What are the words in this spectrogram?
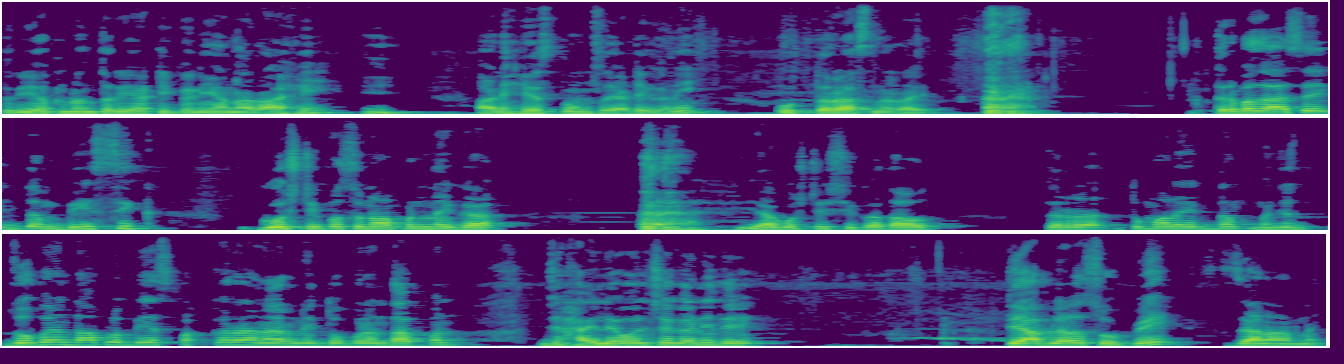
तर एफ नंतर या ठिकाणी येणार आहे ई आणि हेच तुमचं या ठिकाणी उत्तर असणार आहे. तर बघा असं एकदम बेसिक गोष्टीपासून आपण नाही का या गोष्टी शिकत आहोत. तर तुम्हाला एकदम म्हणजे जोपर्यंत आपला बेस पक्का राहणार नाही तोपर्यंत आपण जे हाय लेवलचे गणित आहे ते आपल्याला सोपे जाणार नाही.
